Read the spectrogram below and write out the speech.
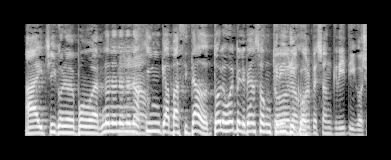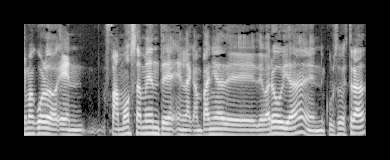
ay, chico, no me puedo mover. No, no, no, no, no. Incapacitado. Todos los golpes que le pegan son todos los críticos. golpes son críticos. Yo me acuerdo en famosamente en la campaña de, de Barovia, en Curso de Strad,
